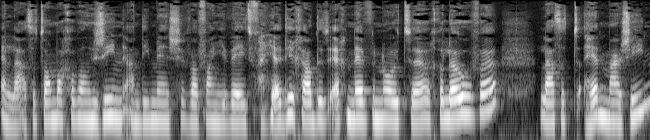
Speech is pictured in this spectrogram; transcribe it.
En laat het dan maar gewoon zien aan die mensen waarvan je weet van ja, die gaan dit echt never nooit uh, geloven. Laat het hen maar zien.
